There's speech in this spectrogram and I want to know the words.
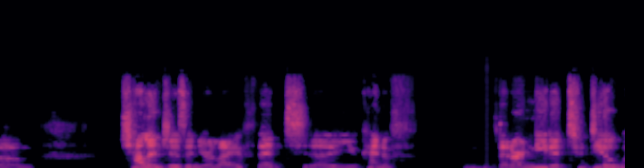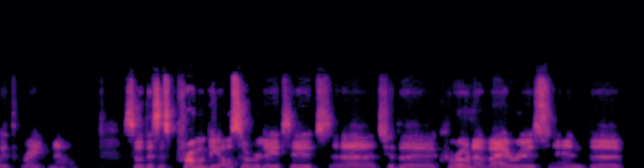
um, challenges in your life that uh, you kind of that are needed to deal with right now. So this is probably also related uh, to the coronavirus and the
